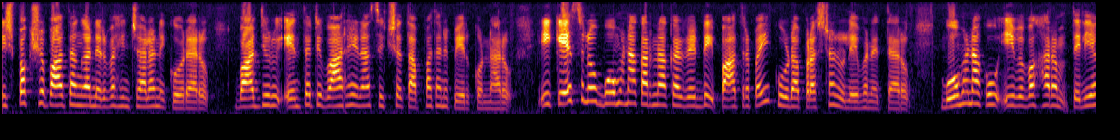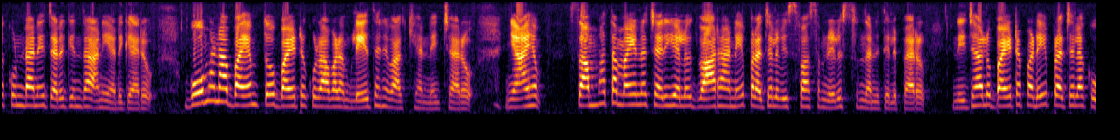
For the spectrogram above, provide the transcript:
నిష్పక్షపాతంగా నిర్వహించాలని కోరారు. బాధ్యుడు ఎంతటి వారైనా శిక్ష తప్పదని పేర్కొన్నారు. ఈ కేసులో భూమన కరుణాకర్ రెడ్డి పాత్రపై కూడా ప్రశ్నలు లేవనెత్తారు. భూమనకు ఈ వ్యవహారం తెలియకుండానే జరిగిందా అని అడిగారు. భూమన భయంతో బయటకు రావడం లేదని వ్యాఖ్యానించారు. న్యాయం సమ్మతమైన చర్యల ద్వారానే ప్రజల విశ్వాసం నిలుస్తుందని తెలిపారు. నిజాలు బయటపడి ప్రజలకు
